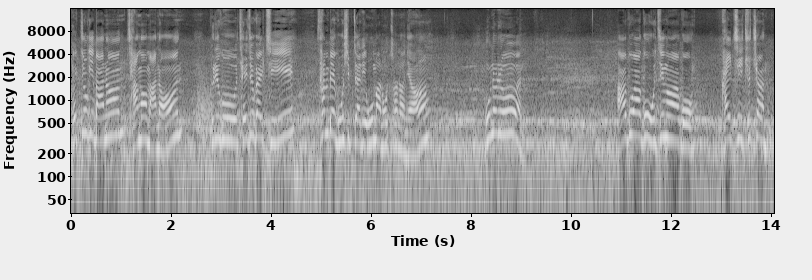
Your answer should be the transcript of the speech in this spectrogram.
백조기 만원 장어 만원 그리고 제주갈치 350짜리 55,000원이요. 오늘은 아구하고 오징어하고 갈치 추천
